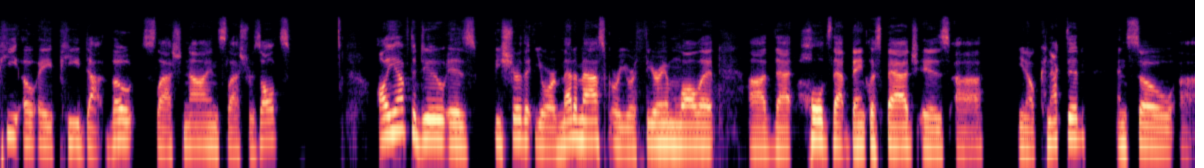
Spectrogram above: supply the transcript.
poap.vote slash nine slash results. All you have to do is be sure that your MetaMask or your Ethereum wallet uh, that holds that Bankless badge is, uh, you know, connected. And so uh,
